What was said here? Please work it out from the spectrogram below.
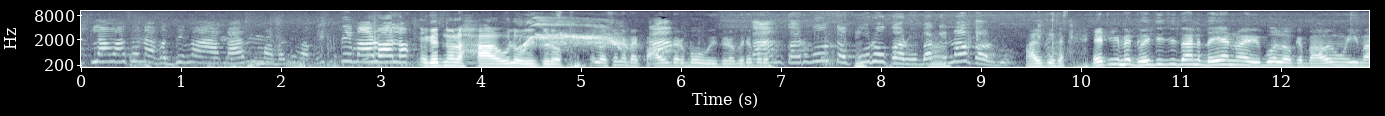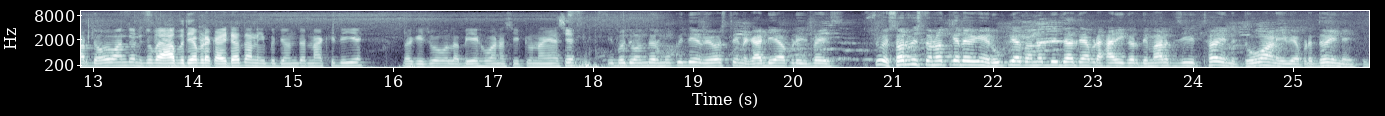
એટલામાં છે ને આ બધીમાં આ કાચમાં બધીમાં પીસતી મારો હાલો. એ ગતનો ઓલો હા ઓલો ઉઘડો ઓલો છે ને ભાઈ પાવડર બહુ ઉઘડો બરાબર? પૂરું કરવું બાકી ન કરવું. હાલતી છે. એટલી મેં ધોઈ દીધી તો આને દયા ન આવી. બોલો કે ભાવે હું ઈ મારતો હવે વાંધો નહીં. જો ભાઈ આ બધી આપણે કાઢ્યા હતા ને એ બધી અંદર નાખી દઈએ. બાકી જો ઓલા બેહવાના સીટું અહીંયા છે એ બધું અંદર મૂકી દે વ્યવસ્થિત ને ગાડી આપણી ભાઈ શું સર્વિસ તો નથી કરાવી કંઈ રૂપિયા તો નથી દીધા તે આપણે સારી કરી દઈએ મારે જેવી થઈ ને ધોવાણ એવી આપણે ધોઈ નાખી.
